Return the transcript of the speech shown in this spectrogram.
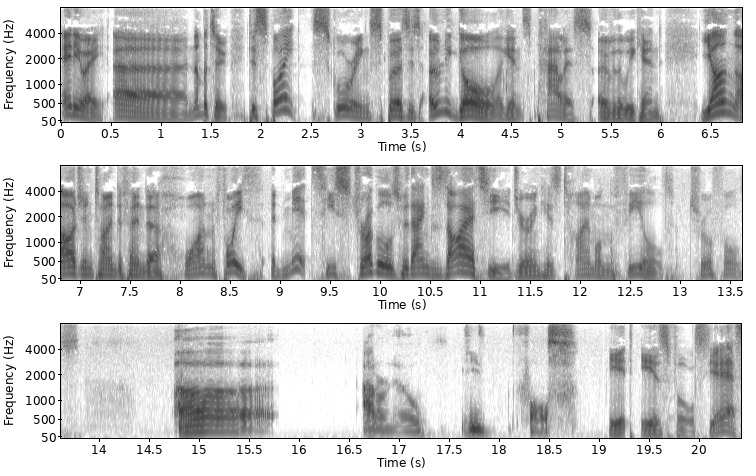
Anyway, uh, number two. Despite scoring Spurs' only goal against Palace over the weekend, young Argentine defender Juan Foyth admits he struggles with anxiety during his time on the field. True or false? Uh, I don't know. He's false. It is false. Yes,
